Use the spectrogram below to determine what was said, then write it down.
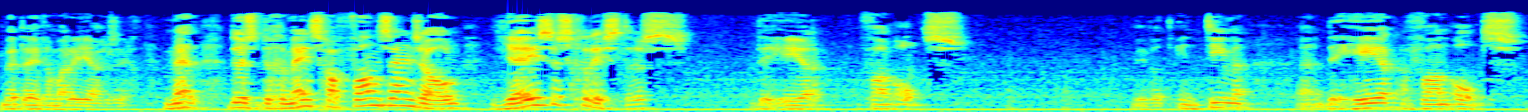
Werd tegen Maria gezegd. Met, dus de gemeenschap van zijn zoon, Jezus Christus, de Heer van ons. Weer wat intieme, de Heer van ons.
